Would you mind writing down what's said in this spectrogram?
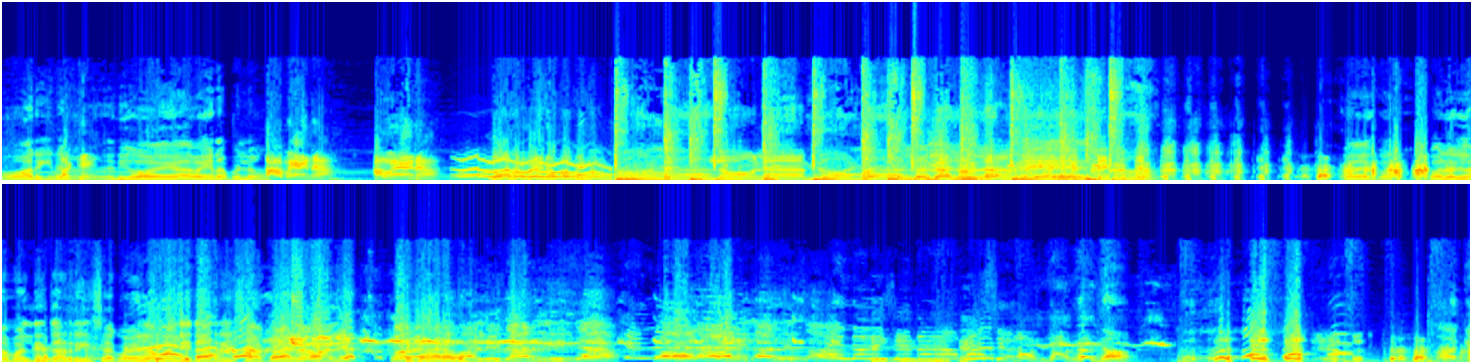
o harina. ¿A qué? Digo, eh, avena, perdón. ¡Avena! ¡Avena! No es avena, papi, no. Lola, Lola, Lola, Lola. ¿Cuál, cuál- cuál es la maldita risa? ¿Cuál es la maldita risa? ¿Cuál es la, cuál es la bajó? maldita risa? ¿Cuál es la maldita risa? Ok.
